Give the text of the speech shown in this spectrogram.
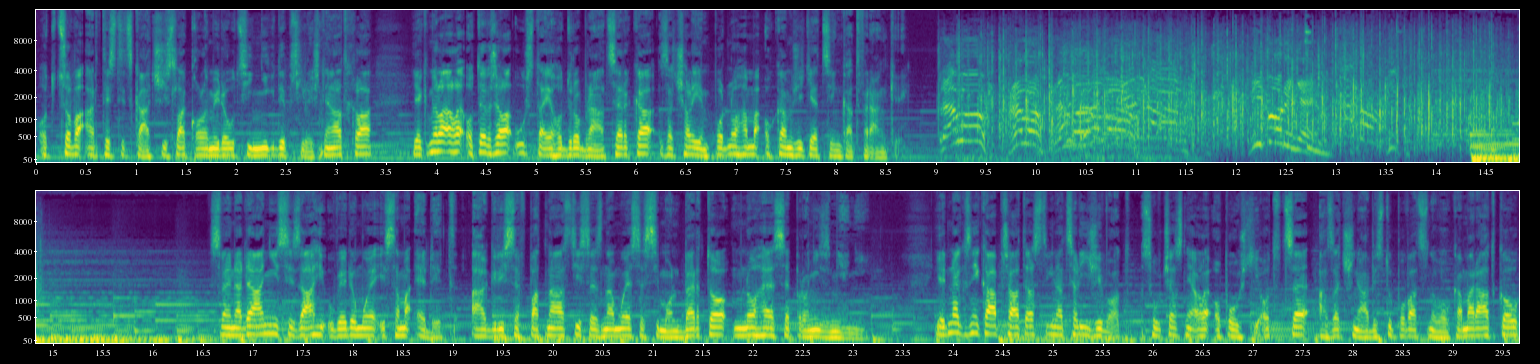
Otcova artistická čísla kolem jdoucí nikdy příliš nenadchla, jakmile ale otevřela ústa jeho drobná dcerka, začaly jim pod nohama okamžitě cinkat franky. Bravo! Bravo! Bravo! Bravo! Výborně! Své nadání si záhy uvědomuje i sama Edith a když se v 15 seznamuje se Simon Berto, mnohé se pro ní změní. Jednak vzniká přátelství na celý život, současně ale opouští otce a začíná vystupovat s novou kamarádkou,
